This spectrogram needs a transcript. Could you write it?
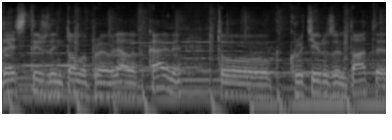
десь тиждень тому проявляли в каві, то круті результати.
